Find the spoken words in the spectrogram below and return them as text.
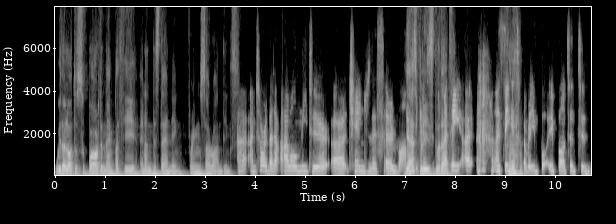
with a lot of support and empathy and understanding from your surroundings. Uh, I'm sorry, but I will need to uh, change the third one. Yes, please do that. I think I, I think it's very impo- important to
